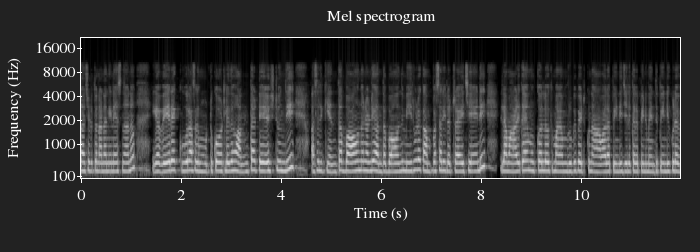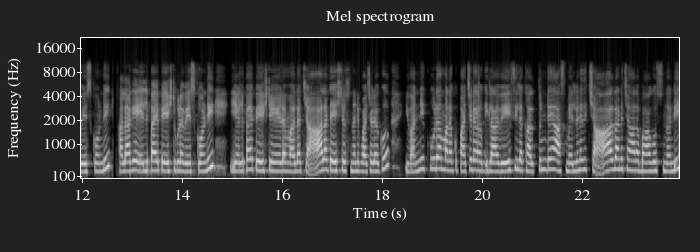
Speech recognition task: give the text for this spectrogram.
పచ్చడితో అన్నం తినేస్తున్నాను. ఇక వేరే కూర అసలు ముట్టుకోవట్లేదు. అంత టేస్ట్ ఉంది. అసలుకి ఎంత బాగుందనండి అంత బాగుంది. మీరు కూడా కంపల్సరీ ఇలా ట్రై చేయండి. ఇలా మామిడికాయ ముక్కల్లోకి మనం రుబ్బి పెట్టుకున్న ఆవాల పిండి జీలకర్ర పిండి మెంతి పిండి కూడా వేసుకోండి. అలాగే ఎల్లిపాయ పేస్ట్ కూడా వేసుకోండి. ఈ ఎల్లిపాయ పేస్ట్ వేయడం వల్ల చాలా టేస్ట్ వస్తుందండి పచ్చడకు. ఇవన్నీ కూడా మనకు పచ్చడ ఇలా వేసి ఇలా కలుపుతుంటే ఆ స్మెల్ అనేది చాలా అంటే చాలా బాగా వస్తుందండి.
